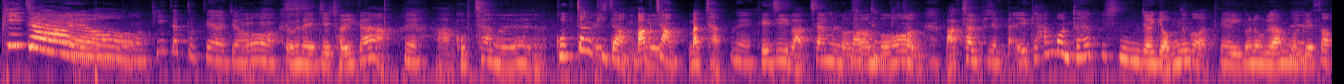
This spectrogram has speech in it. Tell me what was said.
피자예요 피자 또띠아죠 여기다 이제 저희가 네. 아, 곱창을 곱창 피자 막창 예, 막창. 네. 돼지 막창을 넣어서 막창 한번 막창 피자 딱 이렇게 한 번도 해보신 적이 없는 것 같아요. 이거는 우리 한국에서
